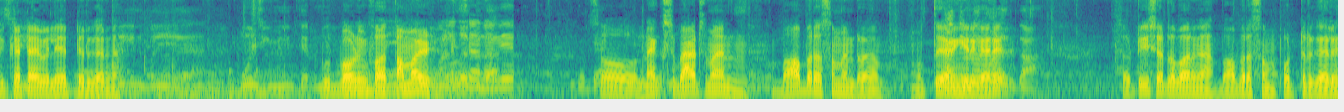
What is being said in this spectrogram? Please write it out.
விக்கெட்டாக வெளியேட்டு இருக்காருங்க. Good bowling for Tamil so next batsman Babarasam என்ற முத்து இறங்கியிருக்காரு. ஸோ டிஷர்ட்டில் பாருங்க பாபரசம் போட்டிருக்காரு.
